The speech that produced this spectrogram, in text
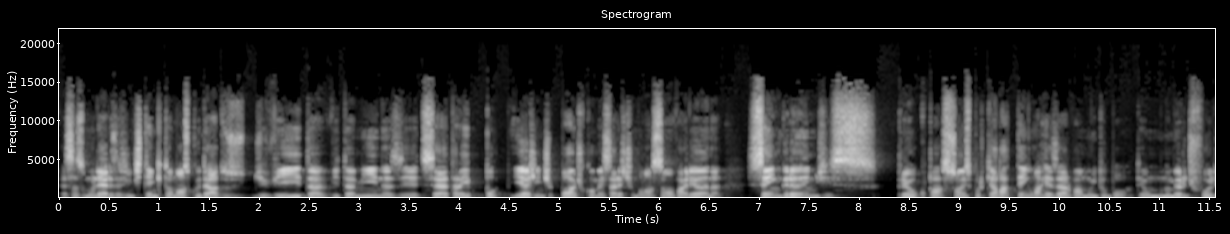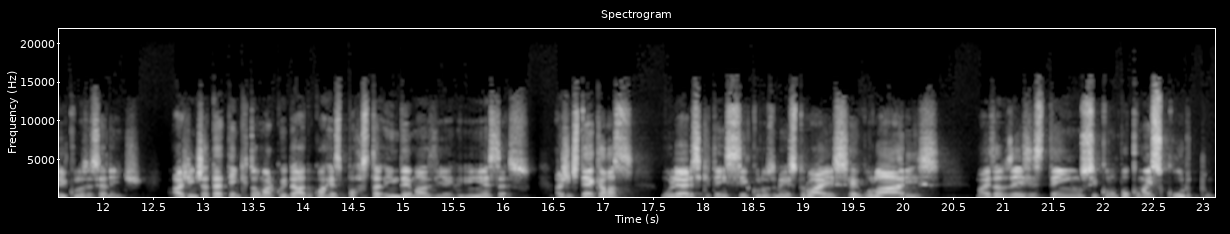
essas mulheres a gente tem que tomar os cuidados de vida, vitaminas e etc. E, e a gente pode começar a estimulação ovariana sem grandes preocupações, porque ela tem uma reserva muito boa, tem um número de folículos excelente. A gente até tem que tomar cuidado com a resposta em demasia, em excesso. A gente tem aquelas mulheres que têm ciclos menstruais regulares, mas às vezes tem um ciclo um pouco mais curto,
